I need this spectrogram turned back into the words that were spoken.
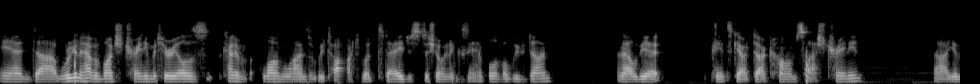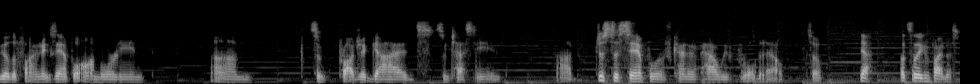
And uh, we're going to have a bunch of training materials, kind of along the lines that we talked about today, just to show an example of what we've done. And that'll be at paintscout.com slash training. Uh, you'll be able to find an example onboarding, um, some project guides, some testing, uh, just a sample of kind of how we've rolled it out. So, yeah, that's how you can find us.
